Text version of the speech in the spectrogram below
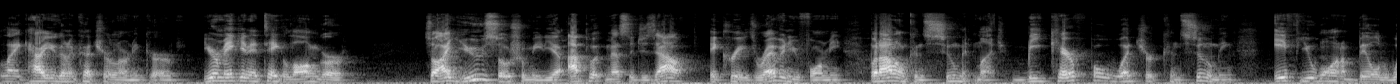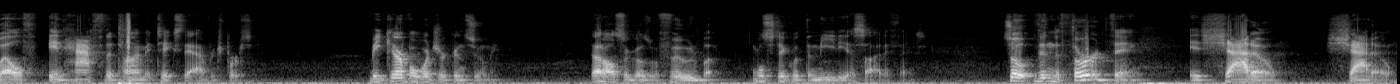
like how are you going to cut your learning curve? You're making it take longer so I use social media. I put messages out. It creates revenue for me, but I don't consume it much. Be careful what you're consuming if you want to build wealth in half the time it takes the average person. Be careful what you're consuming. That also goes with food, but we'll stick with the media side of things. So then the third thing is shadow, shadow,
